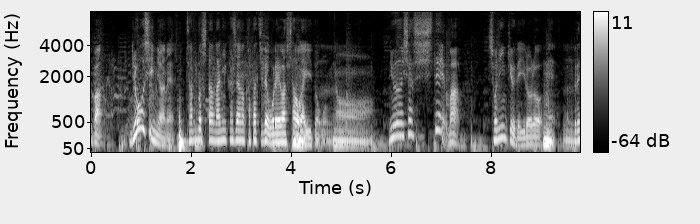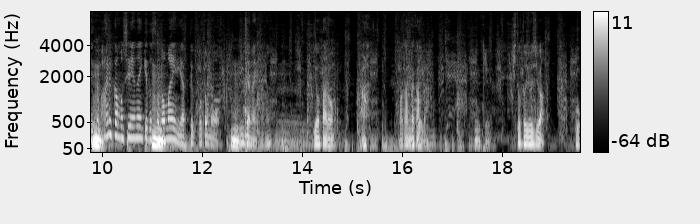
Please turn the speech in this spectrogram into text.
っぱ、両親にはね、ちゃんとした何かしらの形でお礼はした方がいいと思う。うん。あ入社して、まあ、初任給でいろいろね、うん。プレゼントもあるかもしれないけど、うん。その前にやっていくこともいいんじゃないかな。うん。陽太郎。あ、わかったか。先生だ。人という字は。お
